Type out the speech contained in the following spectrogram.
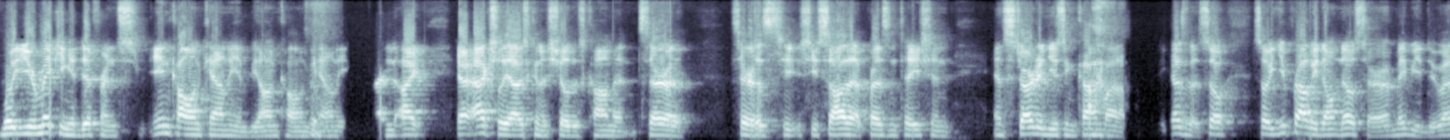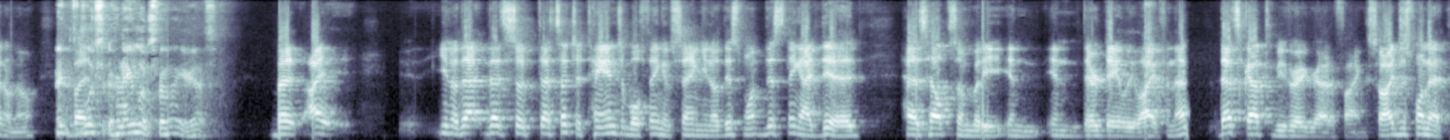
Well, you're making a difference in Collin County and beyond Collin County. And I actually I was going to show this comment. Sarah Sarah says she, she saw that presentation and started using Kanban because of it. So so you probably don't know Sarah. Maybe you do. I don't know. But, looks, her name looks familiar. Yes. But I you know that that's so that's such a tangible thing of saying you know this one this thing I did has helped somebody in in their daily life and that that's got to be very gratifying. So I just want to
